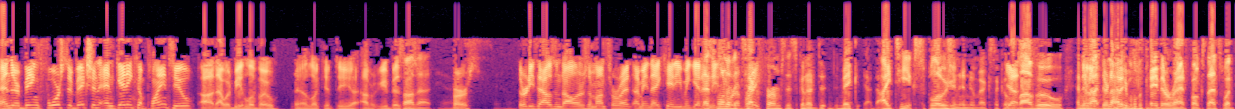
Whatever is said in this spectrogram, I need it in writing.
and they're being forced eviction and getting complained to. Uh, that would be Lavu. Uh, look at the uh, Albuquerque Business that, yeah. First. Thirty thousand dollars a month for rent. I mean, they can't even get That's any one of the of tech break. firms that's going to d- make the IT explosion in New Mexico. Yes. Lavu, and they're Yeah. not they're not able to pay their rent, folks. That's what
